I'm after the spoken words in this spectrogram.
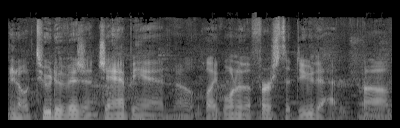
you know, two division champion, uh, like one of the first to do that. Um,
